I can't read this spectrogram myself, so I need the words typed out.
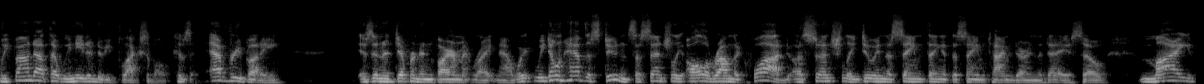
We found out that we needed to be flexible because everybody is in a different environment right now. We, we don't have the students essentially all around the quad essentially doing the same thing at the same time during the day. So my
